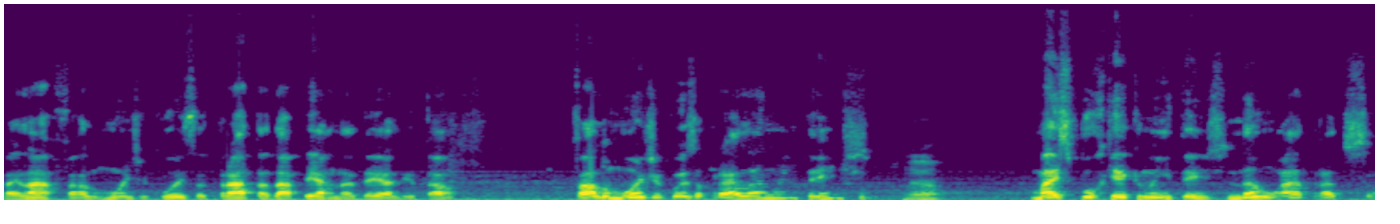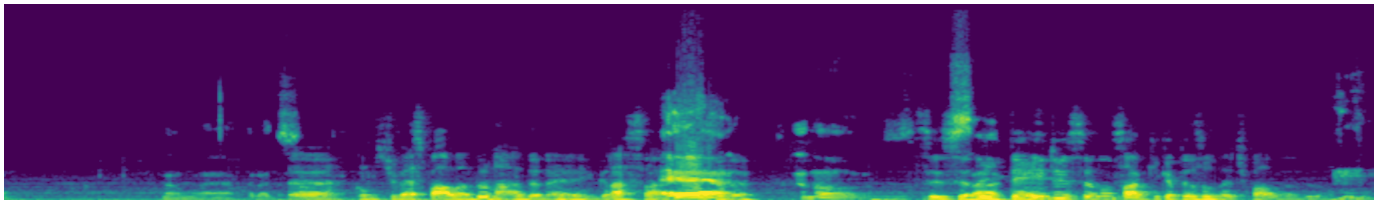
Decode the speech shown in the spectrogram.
Vai lá, fala um monte de coisa, trata da perna dela e tal, fala um monte de coisa para ela, ela não entende. É. Mas por que que não entende? Não há tradução. Não há tradução. É, como se estivesse falando nada, né? Engraçado é, isso, né? Não, você, você não entende, você não sabe o que, a pessoa está te falando. Né?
